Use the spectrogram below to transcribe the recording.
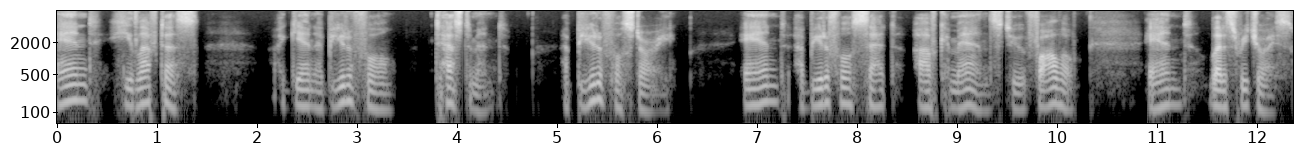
and He left us again a beautiful testament, a beautiful story, and a beautiful set of commands to follow. And let us rejoice.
